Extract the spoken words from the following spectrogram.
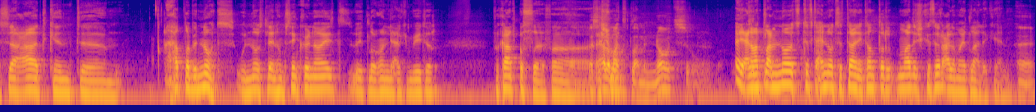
ساعات كنت أحطه بالـ notes والـ notes لأنهم synchronized يطلعون لي على الكمبيوتر فكانت قصة ف بس على ما تطلع من notes و... اي يعني ما تطلع من الـ notes تفتح الـ notes الثاني تنطر ما أدري إيش كثر على ما يطلع لك يعني إيه.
